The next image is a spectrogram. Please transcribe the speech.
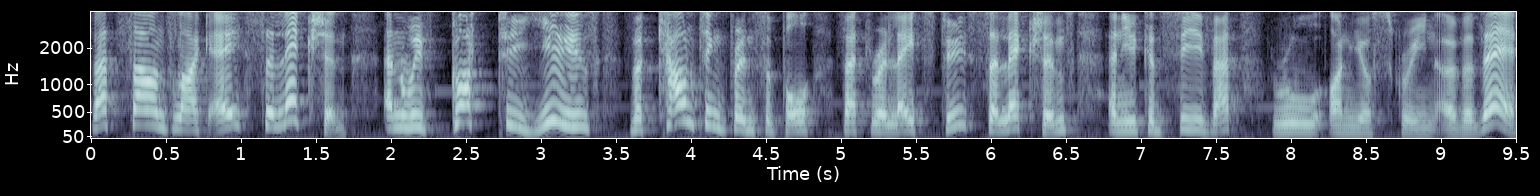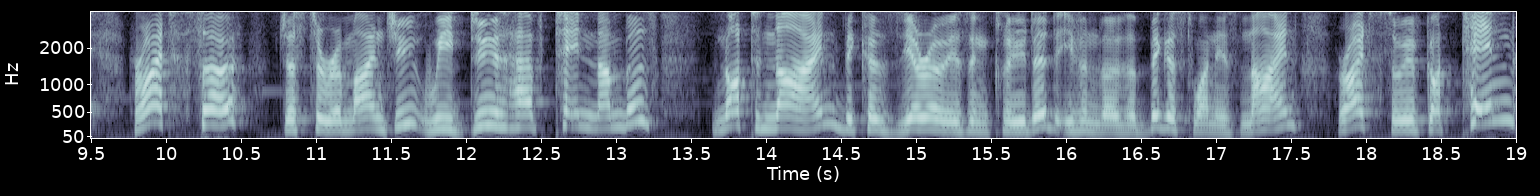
that sounds like a selection. And we've got to use the counting principle that relates to selections. And you can see that rule on your screen over there, right? So just to remind you, we do have 10 numbers not 9 because 0 is included, even though the biggest one is 9, right? So we've got 10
